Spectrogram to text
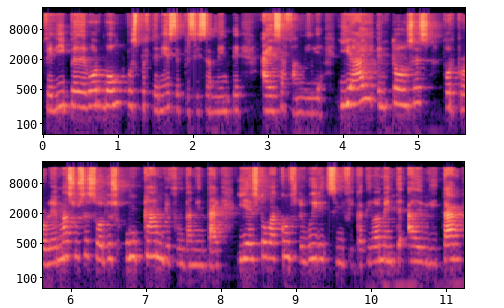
Felipe de Borbón, pues pertenece precisamente a esa familia. Y hay entonces, por problemas sucesorios, un cambio fundamental y esto va a contribuir significativamente a debilitar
